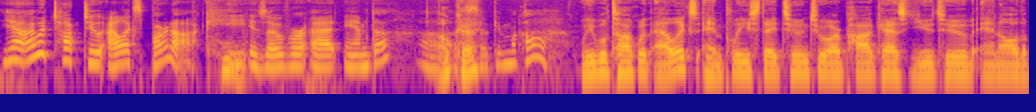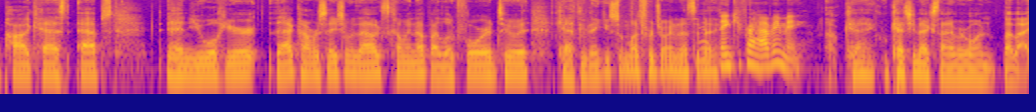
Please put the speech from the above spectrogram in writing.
Yeah, I would talk to Alex Bardock. He is over at AMDA. Uh, Okay. So give him a call. We will talk with Alex, and please stay tuned to our podcast, YouTube, and all the podcast apps. And you will hear that conversation with Alex coming up. I look forward to it. Kathy, thank you so much for joining us today. Thank you for having me. okay. We'll catch you next time, everyone. Bye bye.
